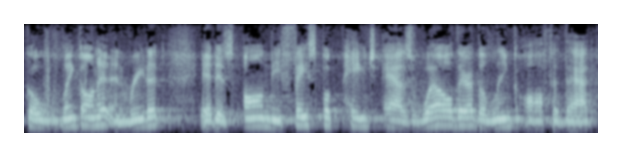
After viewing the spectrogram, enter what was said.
go link on it and read it. It is on the Facebook page as well there, the link off of that.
